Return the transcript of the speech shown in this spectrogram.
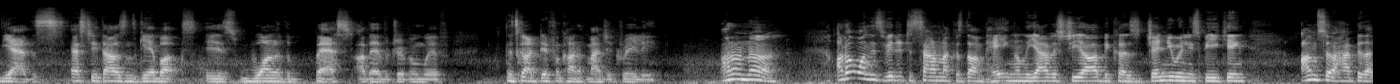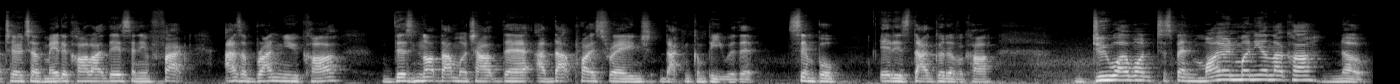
yeah, this S2000's gearbox is one of the best I've ever driven with. It's got a different kind of magic, really. I don't know. I don't want this video to sound like as though I'm hating on the Yaris GR because genuinely speaking, I'm so happy that Toyota have made a car like this. And in fact, as a brand new car, there's not that much out there at that price range that can compete with it. Simple. It is that good of a car. Do I want to spend my own money on that car? No.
